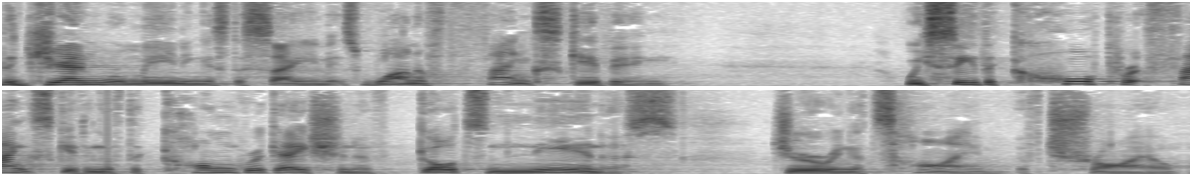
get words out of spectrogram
The general meaning is the same it's one of thanksgiving. We see the corporate thanksgiving of the congregation of God's nearness during a time of trial.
